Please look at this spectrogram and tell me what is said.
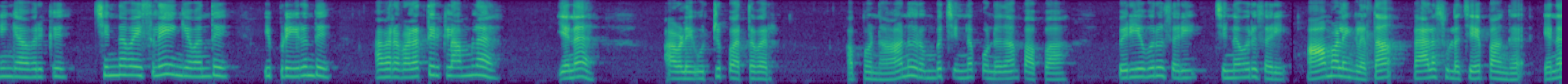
நீங்கள் அவருக்கு சின்ன வயசுலே இங்கே வந்து இப்படி இருந்து அவரை வளர்த்திருக்கலாம்ல? என அவளை உற்று பார்த்தவர். அப்போ நானும் ரொம்ப சின்ன பொண்ணு தான் பாப்பா. பெரியவரும் சரி சின்னவரும் சரி. ஆம்பளைங்களை தான் பேலஸ் உள்ள சேர்ப்பாங்க. என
